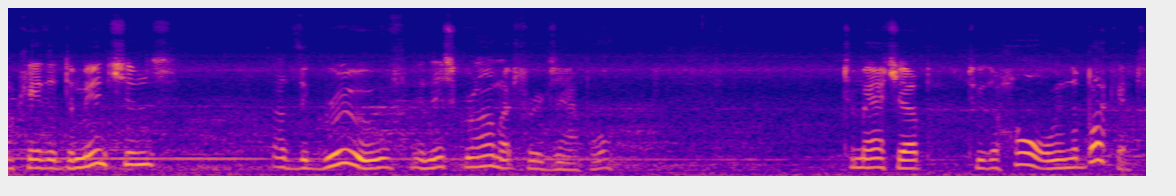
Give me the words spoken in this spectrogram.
Okay, the dimensions of the groove in this grommet, for example, to match up to the hole in the bucket.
